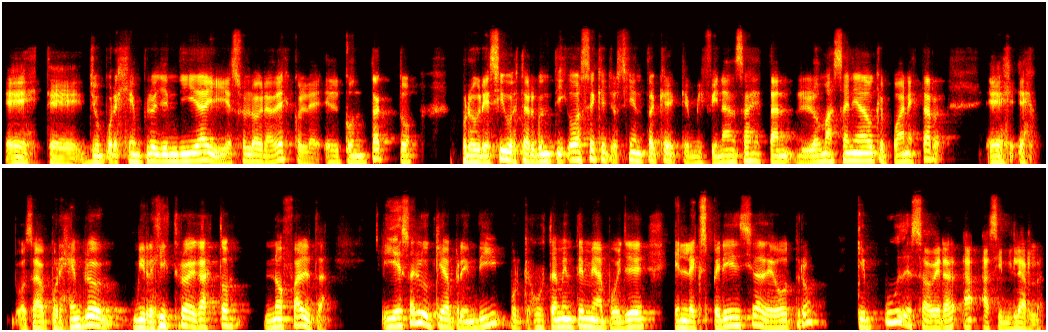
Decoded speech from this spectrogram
Este, yo, por ejemplo, hoy en día, y eso lo agradezco, el, contacto progresivo, estar contigo, hace que yo sienta que, mis finanzas están lo más saneado que puedan estar. o sea, por ejemplo, mi registro de gastos no falta y es algo que aprendí porque justamente me apoyé en la experiencia de otro que pude saber asimilarla.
